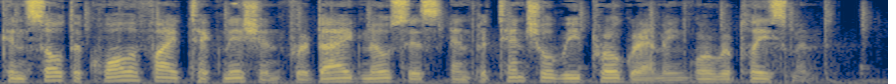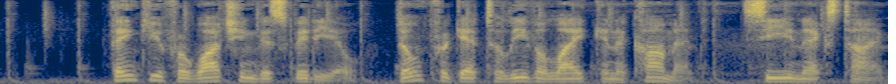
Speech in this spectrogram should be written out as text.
consult a qualified technician for diagnosis and potential reprogramming or replacement. Thank you for watching this video, don't forget to leave a like and a comment, see you next time.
